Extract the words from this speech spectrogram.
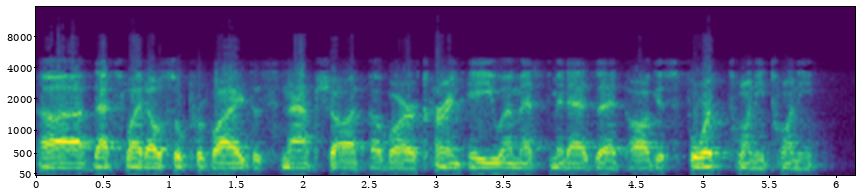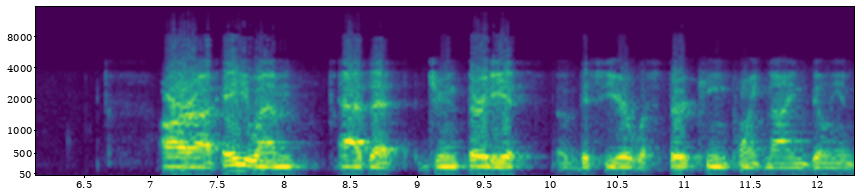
That slide also provides a snapshot of our current AUM estimate as at August 4th, 2020. Our AUM as at June 30th of this year was $13.9 billion,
